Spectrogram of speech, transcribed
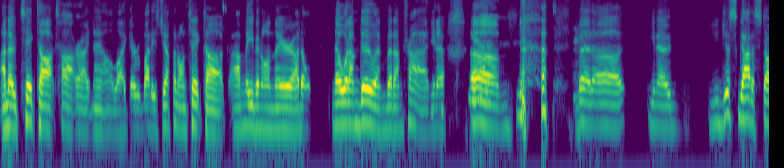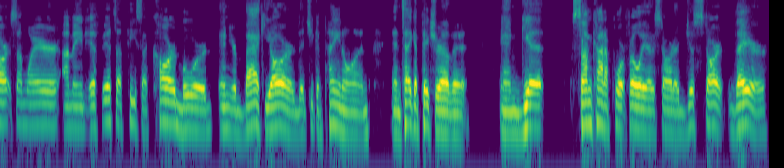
I know TikTok's hot right now. Like everybody's jumping on TikTok. I'm even on there. I don't know what I'm doing, but I'm trying, you know. Yeah. Um, but uh, you know, you just got to start somewhere. I mean, if it's a piece of cardboard in your backyard that you can paint on and take a picture of it and get some kind of portfolio started, just start there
